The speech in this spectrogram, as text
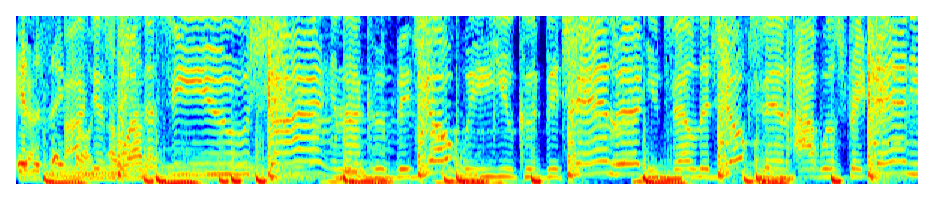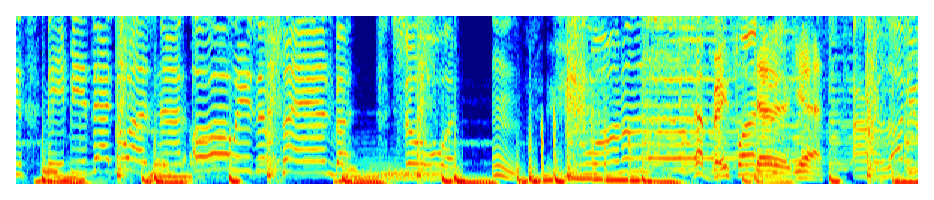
in the same song. I just love wanna it. see you shine. And I could be Joey, you could be Chandler. You tell the jokes and I will straight man you. Maybe that was not always a plan, but so what? Hmm. If you wanna love, that bass line. Dude, yes. I'll love you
